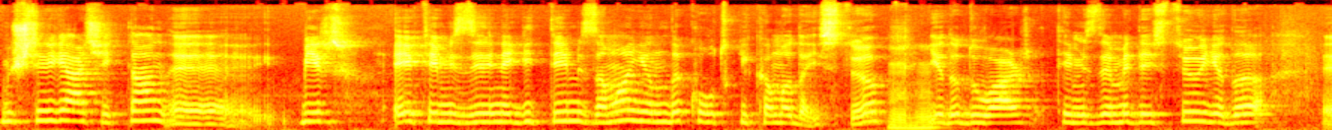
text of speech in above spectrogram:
müşteri gerçekten e, bir ev temizliğine gittiğimiz zaman yanında koltuk yıkama da istiyor. Ya da duvar temizleme de istiyor ya da e,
